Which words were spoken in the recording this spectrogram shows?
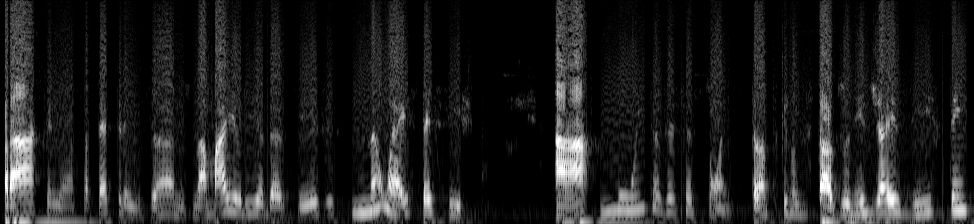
para a criança até 3 anos, na maioria das vezes, não é específico. Há muitas exceções, tanto que nos Estados Unidos já existem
